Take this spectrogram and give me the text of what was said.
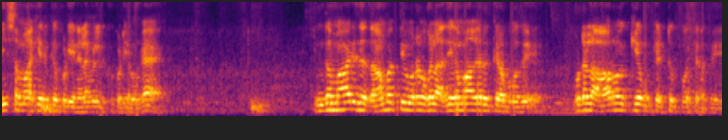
நீசமாக இருக்கக்கூடிய நிலைமையில் இருக்கக்கூடியவங்க இந்த மாதிரி இந்த தாம்பத்திய உறவுகள் அதிகமாக இருக்கிற போது உடல் ஆரோக்கியம் கெட்டு போகிறது.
